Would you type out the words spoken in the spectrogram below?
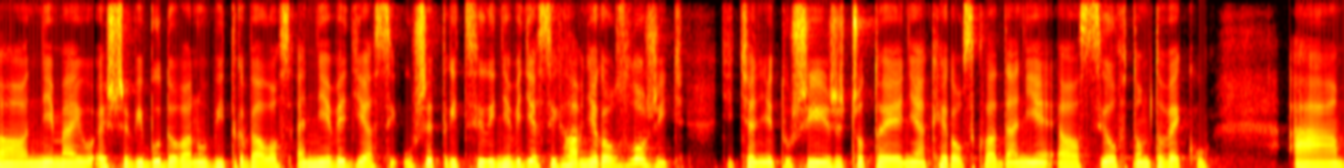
nemajú ešte vybudovanú vytrvalosť a nevedia si ušetriť sily, nevedia si hlavne rozložiť. Dieťa netuší, že čo to je nejaké rozkladanie sil v tomto veku. A,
